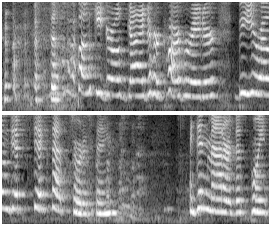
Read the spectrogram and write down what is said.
the spunky girl's guide to her carburetor, be your own dipstick, that sort of thing. It didn't matter at this point.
